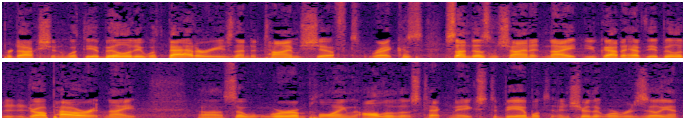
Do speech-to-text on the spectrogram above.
production with the ability with batteries then to time shift, right? Because sun doesn't shine at night, you've got to have the ability to draw power at night. Uh, so we're employing all of those techniques to be able to ensure that we're resilient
